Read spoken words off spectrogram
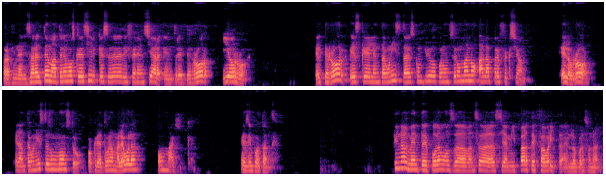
Para finalizar el tema tenemos que decir que se debe diferenciar entre terror y horror. El terror es que el antagonista es cumplido por un ser humano a la perfección. El horror, el antagonista es un monstruo o criatura malévola o mágica. Es importante. Finalmente podemos avanzar hacia mi parte favorita en lo personal,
